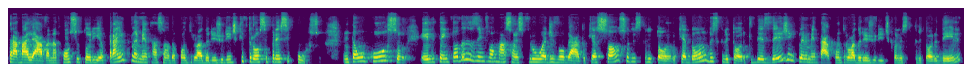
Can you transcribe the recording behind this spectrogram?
trabalhava na consultoria para a implementação da controladoria jurídica e trouxe para esse curso. Então, o curso ele tem todas as informações para o advogado que é sócio do escritório, que é dono do escritório, que deseja implementar a controladoria jurídica no escritório dele,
